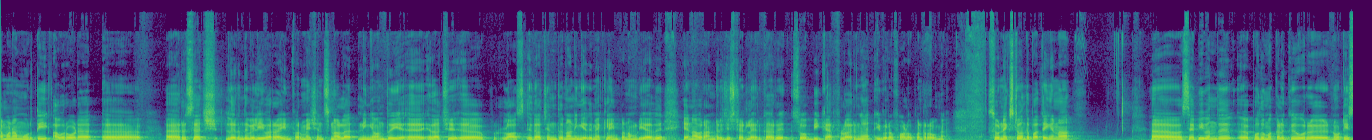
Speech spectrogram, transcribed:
ரமணமூர்த்தி அவரோட ரிசர்ச்லேருந்து வெளியே வர இன்ஃபர்மேஷன்ஸ்னால் நீங்கள் வந்து ஏதாச்சும் லாஸ் ஏதாச்சும் இருந்ததுன்னா நீங்கள் எதுவுமே க்ளைம் பண்ண முடியாது. ஏன்னா அவர் அன்ரிஜிஸ்டர்டில் இருக்கார். ஸோ பி கேர்ஃபுல்லாக இருங்க. இவரை ஃபாலோ பண்ணுறவங்க ஸோ நெக்ஸ்ட் வந்து பார்த்திங்கன்னா செபி வந்து பொதுமக்களுக்கு ஒரு நோட்டீஸ்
